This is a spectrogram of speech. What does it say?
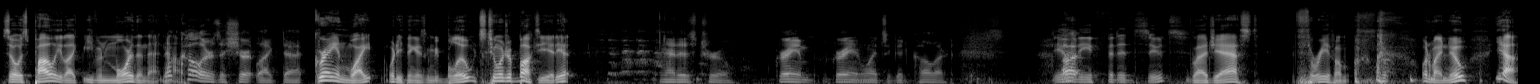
So it's probably like even more than that now. What color is a shirt like that? Gray and white. What do you think is going to be blue? It's 200 bucks, you idiot. That is true. Gray and gray and white's a good color. Do you have Uh, any fitted suits? Glad you asked. Three of them. what am I new? Yeah,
